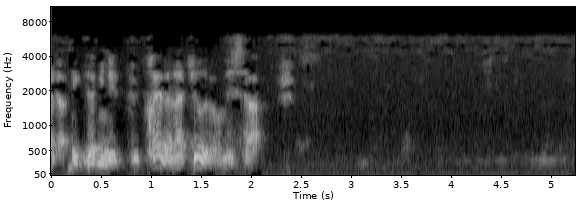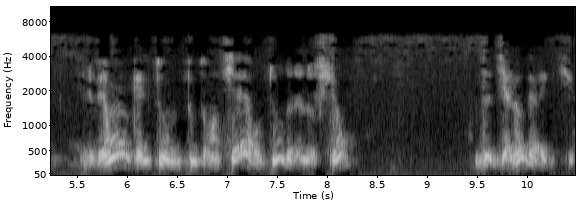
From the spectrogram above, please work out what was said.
Alors, examinez de plus près la nature de leur message. Et nous verrons qu'elle tourne toute entière autour de la notion de dialogue avec Dieu.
